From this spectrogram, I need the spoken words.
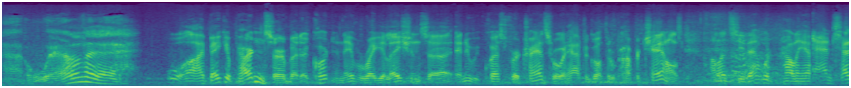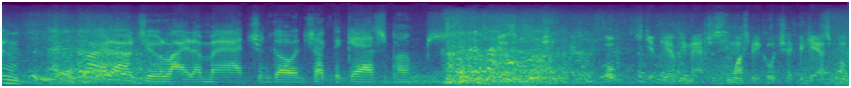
Uh, well, uh, Well, I beg your pardon, sir, but according to naval regulations, uh, any request for a transfer would have to go through proper channels. Now, let's see, that would probably have... Ensign, why don't you light a match and go and check the gas pumps? Yes. Oh, Skip, do you have any matches? He wants me to go check the gas pump.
